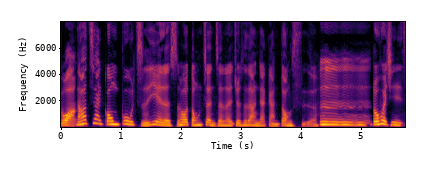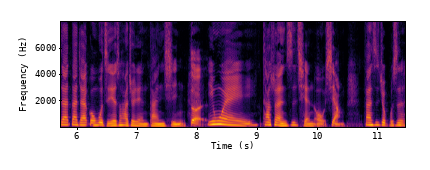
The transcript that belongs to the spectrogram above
望。然后在公布职业的时候，东正真的就是让人家感动死了。嗯嗯嗯，都会其实，在大家公布职业的时候，他就有点担心。对，因为他虽然是前偶像，但是就不是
